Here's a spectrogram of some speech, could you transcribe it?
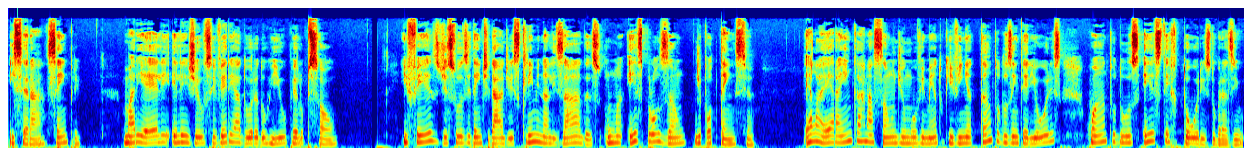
e será sempre, Marielle elegeu-se vereadora do Rio pelo PSOL e fez de suas identidades criminalizadas uma explosão de potência. Ela era a encarnação de um movimento que vinha tanto dos interiores quanto dos estertores do Brasil.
